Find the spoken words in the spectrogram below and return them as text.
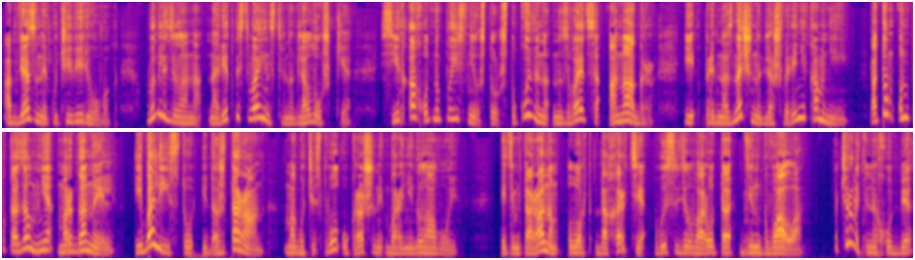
обвязанная кучей веревок. Выглядела она на редкость воинственно для ложки. Сик охотно пояснил, что штуковина называется анагр и предназначена для швырения камней. Потом он показал мне марганель, и баллисту, и даже таран, могучий ствол, украшенный бараньей головой. Этим тараном лорд Дахерти высадил ворота Дингвала. Очаровательное хобби.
